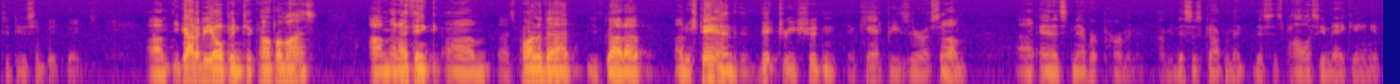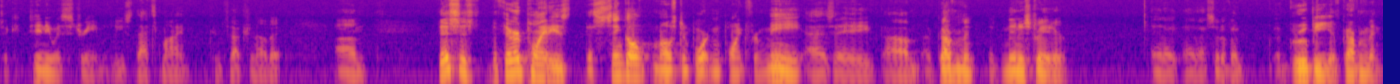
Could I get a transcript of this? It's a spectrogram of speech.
to do some big things. Um, you got to be open to compromise. Um, and I think um, as part of that, you've got to understand that victory shouldn't and can't be zero sum, uh, and it's never permanent. I mean, this is government, this is policy making, it's a continuous stream. At least that's my conception of it. Um, this is the third point is the single most important point for me as a, um, a government administrator and a, and a sort of a, a, groupie of government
